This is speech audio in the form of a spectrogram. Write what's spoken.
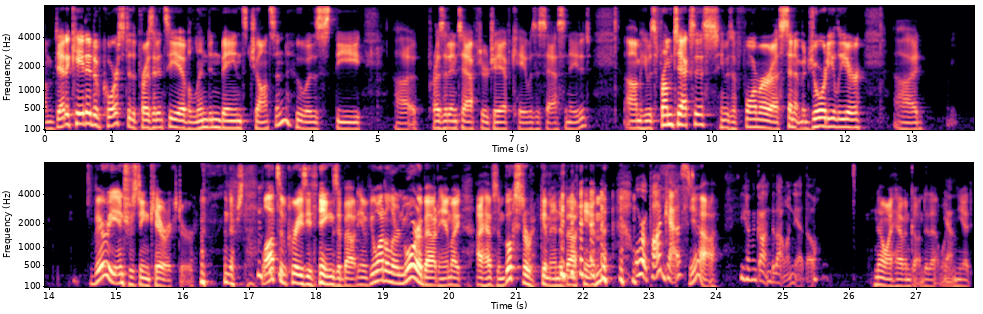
um, dedicated, of course, to the presidency of Lyndon Baines Johnson, who was the uh, president after JFK was assassinated. Um, he was from Texas. He was a former uh, Senate Majority Leader. Uh, very interesting character. There's lots of crazy things about him. If you want to learn more about him, I, I have some books to recommend about him. Or a podcast. yeah. You haven't gotten to that one yet, though. No, I haven't gotten to that one Yeah. yet.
